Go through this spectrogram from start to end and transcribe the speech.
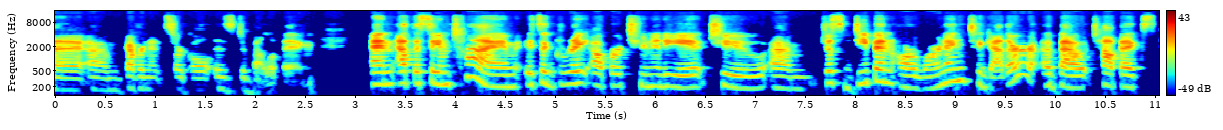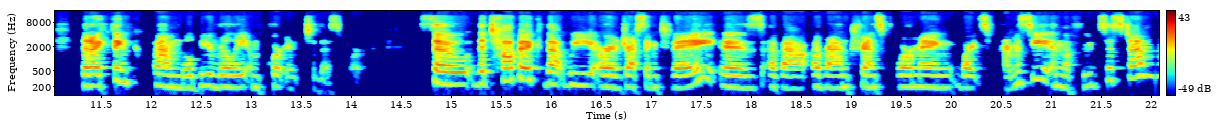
the um, governance circle is developing. And at the same time, it's a great opportunity to um, just deepen our learning together about topics that I think um, will be really important to this work. So the topic that we are addressing today is about around transforming white supremacy in the food system.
